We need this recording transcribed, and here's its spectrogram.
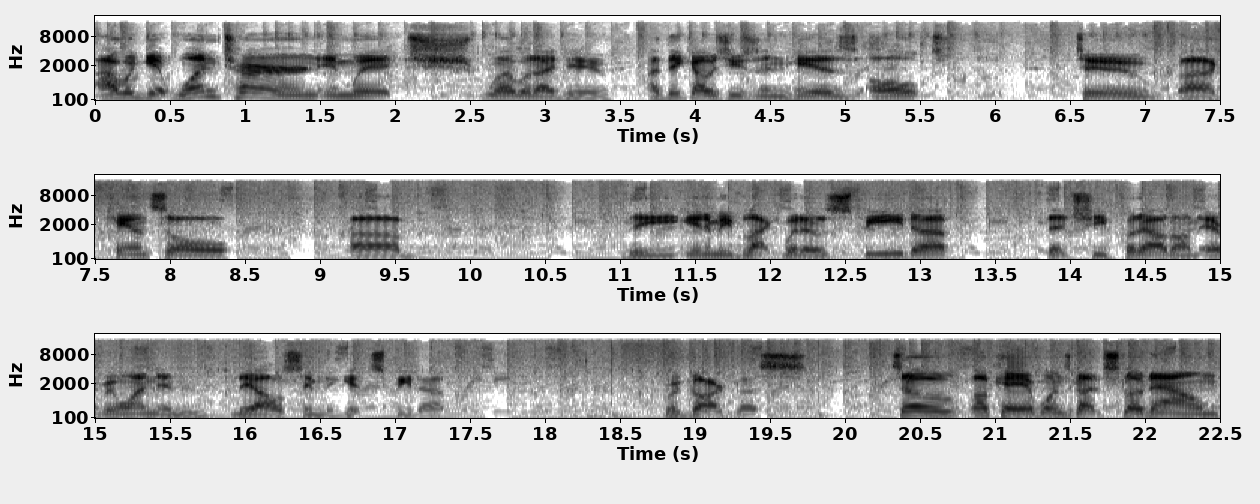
I would get one turn in which what would I do? I think I was using his ult to uh, cancel uh, the enemy Black Widow's speed up that she put out on everyone, and they all seem to get speed up regardless. So, okay, everyone's got to slow down,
